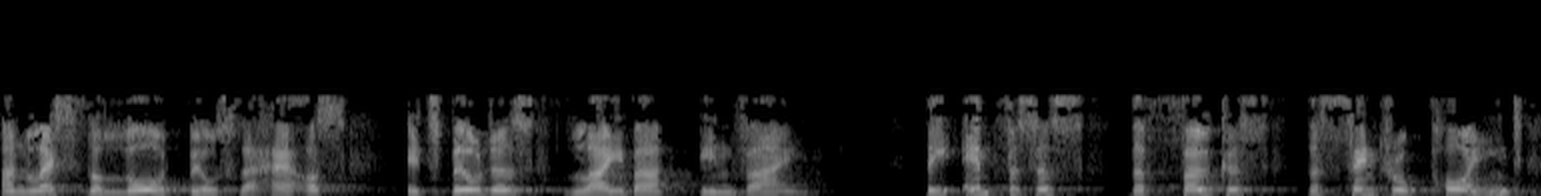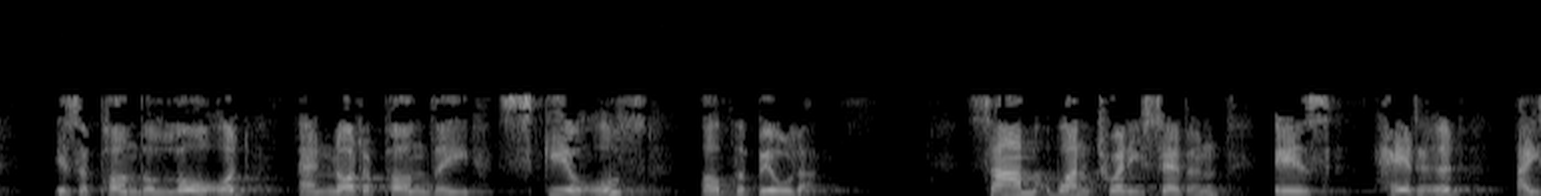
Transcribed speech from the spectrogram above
unless the Lord builds the house, its builders labour in vain. The emphasis, the focus, the central point is upon the Lord and not upon the skills of the builder. Psalm 127 is headed a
